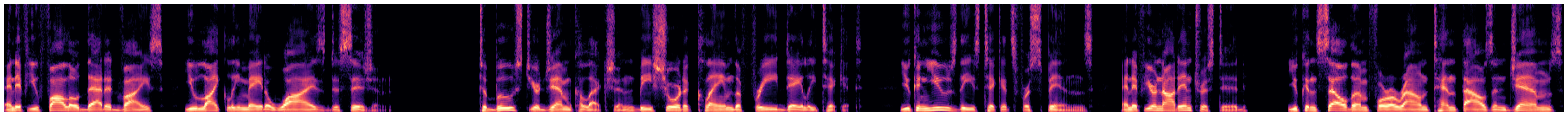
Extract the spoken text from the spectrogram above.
and if you followed that advice, you likely made a wise decision. To boost your gem collection, be sure to claim the free daily ticket. You can use these tickets for spins, and if you're not interested, you can sell them for around 10,000 gems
